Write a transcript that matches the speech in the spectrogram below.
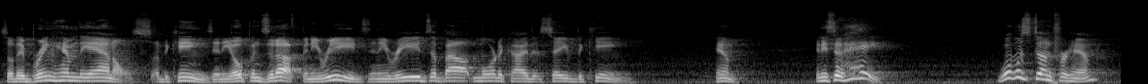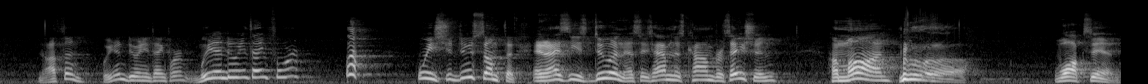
So they bring him the annals of the kings, and he opens it up and he reads, and he reads about Mordecai that saved the king, him. And he said, Hey, what was done for him? Nothing. We didn't do anything for him. We didn't do anything for him. What? we should do something. And as he's doing this, he's having this conversation, Haman walks in.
